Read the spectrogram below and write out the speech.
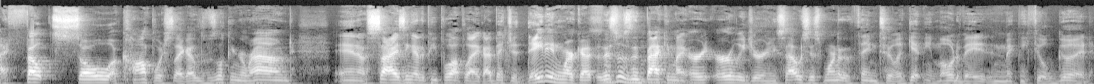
I felt so accomplished. Like I was looking around and I was sizing other people up. Like I bet you they didn't work out. This was back in my early journey, so that was just one of the things to like get me motivated and make me feel good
